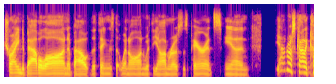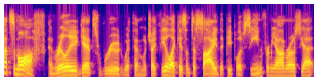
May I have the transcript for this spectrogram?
trying to babble on about the things that went on with Ianros's parents. And Ianros kind of cuts him off and really gets rude with him, which I feel like isn't a side that people have seen from Ianros yet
